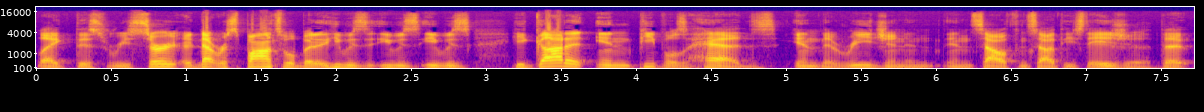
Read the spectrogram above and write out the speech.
like this research not responsible but he was he was he was he got it in people's heads in the region in, in south and southeast asia that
